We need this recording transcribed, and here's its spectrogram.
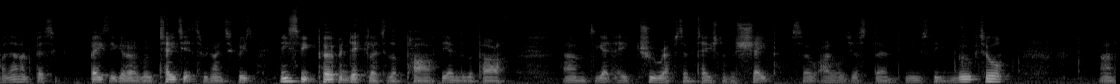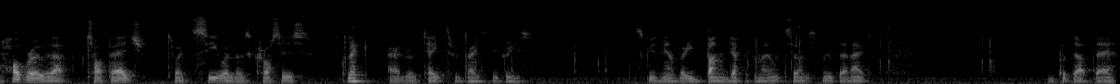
And then I'm basically basically going to rotate it through 90 degrees. It needs to be perpendicular to the path, the end of the path, um, to get a true representation of the shape. So I will just then use the move tool and hover over that top edge so I can see where those crosses, click and rotate through 90 degrees. Excuse me, I'm very bunged up at the moment, so I'll just move that out and put that there.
